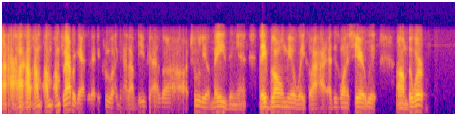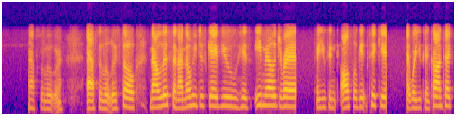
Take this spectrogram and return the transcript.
I, I, I'm I'm I'm flabbergasted at the crew I got. Up. These guys are, are truly amazing, and they've blown me away. So I, I just want to share it with um, the world. Absolutely, absolutely. So now listen, I know he just gave you his email address. Where you can also get tickets. Where you can contact.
